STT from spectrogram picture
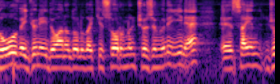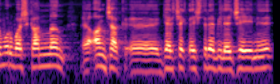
Doğu ve Güneydoğu Anadolu'daki sorunun çözümünü yine e, Sayın Cumhurbaşkanı'nın e, ancak e, gerçekleştirebileceğini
